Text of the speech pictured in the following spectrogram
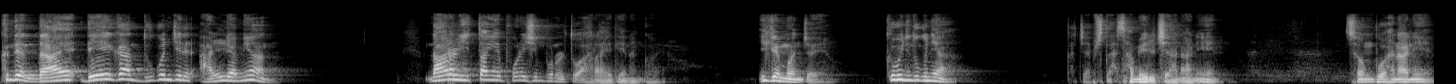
근데 나의, 내가 누군지를 알려면 나를 이 땅에 보내신 분을 또 알아야 되는 거예요. 이게 먼저예요. 그분이 누구냐? 같이 합시다. 삼위일체 하나님 성부 하나님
